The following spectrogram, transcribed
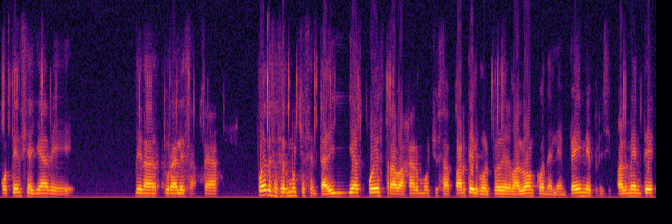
potencia ya de, de naturaleza, o sea, puedes hacer muchas sentadillas, puedes trabajar mucho esa parte, el golpeo del balón con el empeine principalmente,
